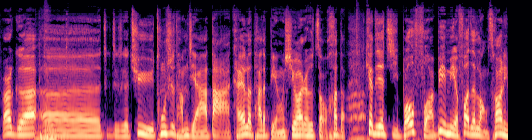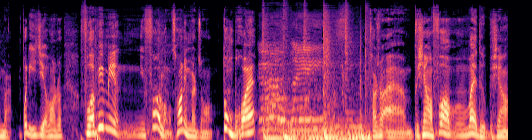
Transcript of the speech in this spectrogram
二哥，呃。这个这个这个去同事他们家，打开了他的冰箱，然后找喝的，看见几包方便面放在冷藏里面，不理解问说方便面你放冷藏里面装冻不坏？Girl. 他说哎不行，放外头不行，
